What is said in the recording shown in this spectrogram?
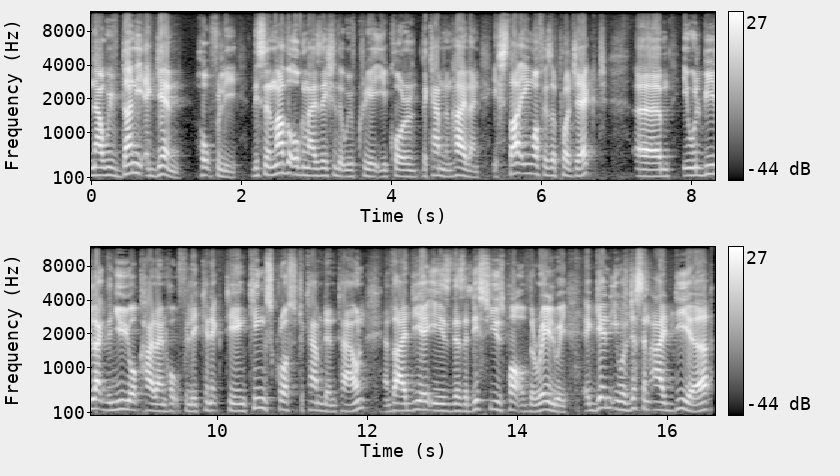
Now we've done it again, hopefully. This is another organization that we've created called the Camden Highline. It's starting off as a project um, it will be like the New York Highline, hopefully, connecting King's Cross to Camden Town. And the idea is there's a disused part of the railway. Again, it was just an idea.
